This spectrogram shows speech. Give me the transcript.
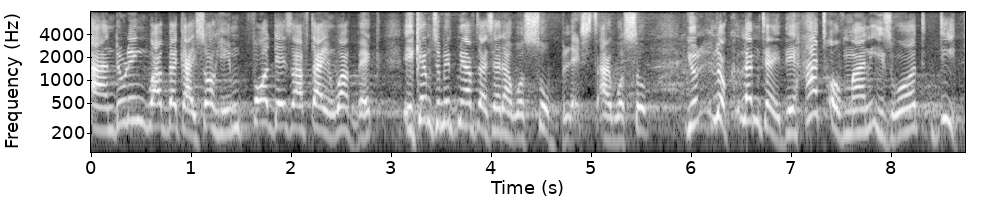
And during WAFBEC, I saw him four days after in WAFBEC. He came to meet me after I said, I was so blessed. I was so. You, look, let me tell you, the heart of man is what? Deep.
